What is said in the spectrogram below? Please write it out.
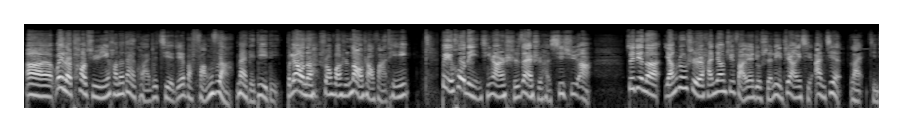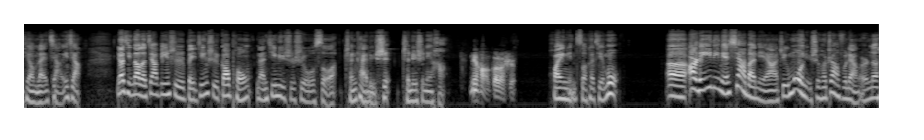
啊，为了套取银行的贷款，这姐姐把房子啊卖给弟弟，不料呢，双方是闹上法庭，背后的隐情让人实在是很唏嘘啊。最近呢，扬州市邗江区法院就审理这样一起案件。来，今天我们来讲一讲。邀请到的嘉宾是北京市高鹏南京律师事务所陈凯律师。陈律师您好，您好，高老师，欢迎您做客节目。呃，二零一零年下半年啊，这个莫女士和丈夫两个人呢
